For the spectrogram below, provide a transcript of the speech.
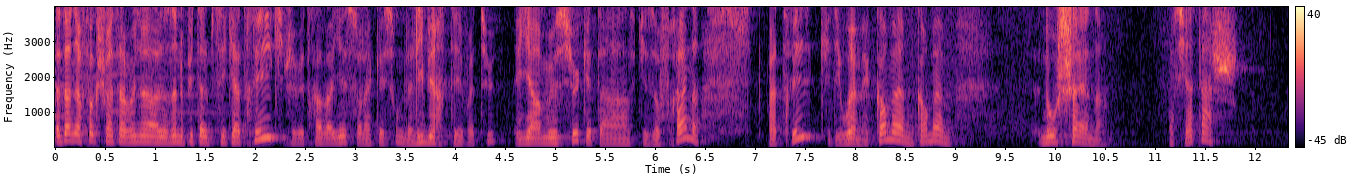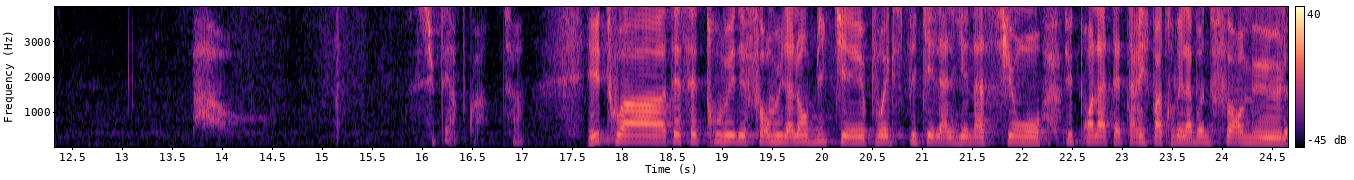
La dernière fois que je suis intervenu dans un hôpital psychiatrique, j'avais travaillé sur la question de la liberté, vois-tu. Et il y a un monsieur qui est un schizophrène, Patrick, qui dit Ouais, mais quand même, quand même, nos chaînes, on s'y attache. C'est superbe, quoi. Tu vois et toi, tu essaies de trouver des formules alambiquées pour expliquer l'aliénation, tu te prends la tête, tu n'arrives pas à trouver la bonne formule.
